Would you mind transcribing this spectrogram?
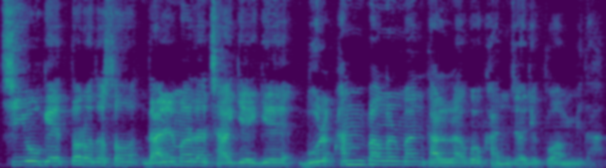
지옥에 떨어져서 날마다 자기에게 물 한 방울만 달라고 간절히 구합니다.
